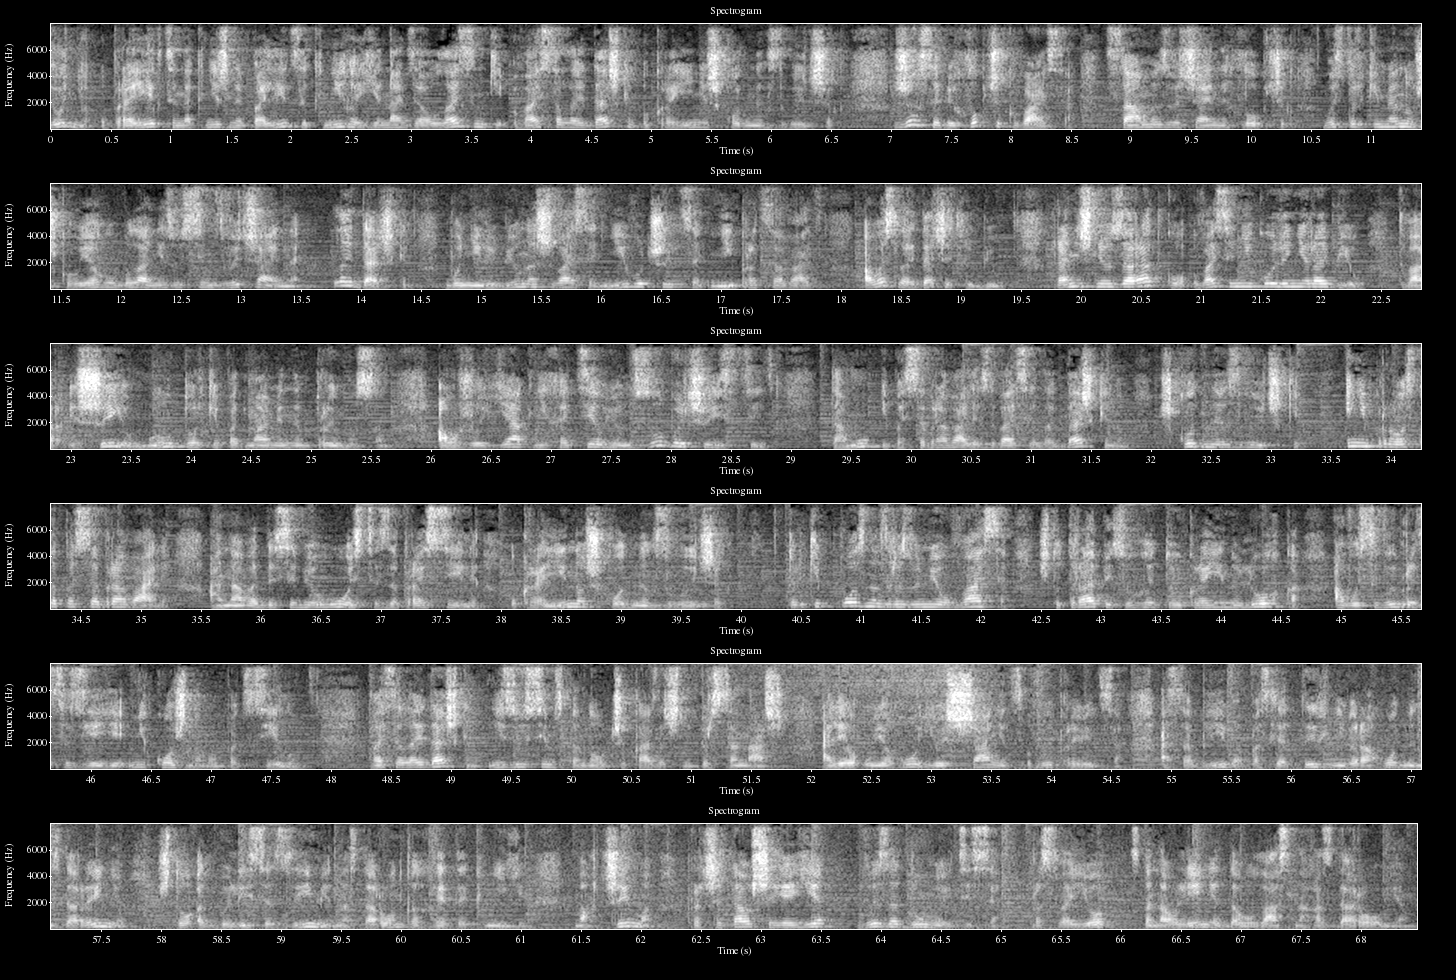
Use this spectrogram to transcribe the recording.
Сёння ў праекце на кніжнай паліцы кніга Геннадзя Ўласенкі Вася Лайдашкін у краіне шкодных звычак. Жыў сабе хлопчык Вася, самы звычайны хлопчык, вось толькі мянушка ў яго была не зусім звычайная, Лайдачкін, бо не любіў наш Вася ні вучыцца, ні працаваць. А вось лайдачыць любіў. Ранішнюю зарадку Вася ніколі не рабіў, твар і шыю мыў толькі пад маміным прымусам. А ўжо як не хацеў ён зубы чысціць, Таму і пасябравалі з Васей Лайдашкіным шкодныя звычкі. І не проста пасябравалі, а нават да сябе ў госці запрасілі ў краіну шкодных звычак. Толькі позна зразумеў Вася, што трапіць у гэтую краіну лёгка, а вось выбрацца з яе не кожнаму пад сілу. Вася Лайдашкін не зусім станоўчы казачны персанаж, але ў яго ёсць шанец выправіцца, асабліва пасля тых неверагодных здарэнняў, што адбыліся з імі на старонках гэтай кнігі. Магчыма, прачытаўшы яе, вы задумаецеся пра сваё станаўленне да ўласнага здароўя.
